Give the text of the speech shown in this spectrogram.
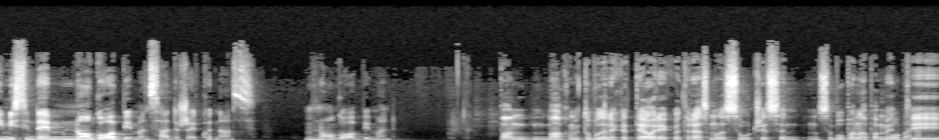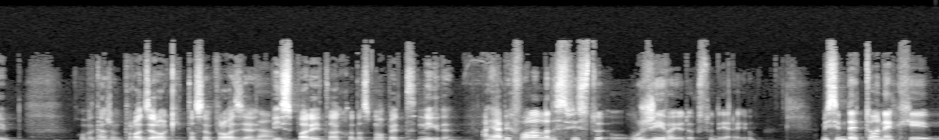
I mislim da je mnogo obiman sadržaj kod nas. Mnogo obiman. Pa mahom mi to bude neka teorija koja treba samo da se uči, da se, da se buba na pamet Buba na i opet Da. kažem, prođe rok i to se prođe, Da. ispari, tako da smo opet nigde. A ja bih voljela da svi stu- uživaju dok studiraju. Mislim da je to neki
